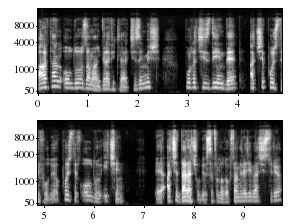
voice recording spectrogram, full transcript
Artan olduğu zaman grafikler çizilmiş. Burada çizdiğinde açı pozitif oluyor. Pozitif olduğu için e, açı dar açı oluyor. 0 ile 90 derece bir açı sürüyor.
